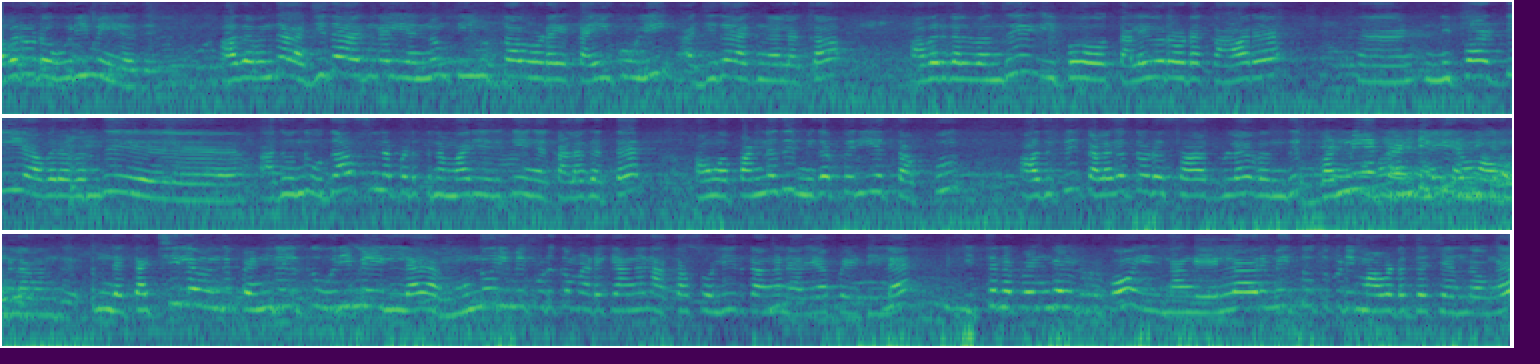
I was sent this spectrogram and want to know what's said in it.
அவரோட உரிமை அது. அதை வந்து அஜிதா அக்னல் என்னும் திமுகவோட கைகூலி அஜிதா அக்னல் அக்கா அவர்கள் வந்து இப்போ தலைவரோட காரை நிப்பாட்டி அவரை வந்து அது வந்து உதாசீனப்படுத்தின மாதிரி இருக்கு எங்க கழகத்தை. அவங்க பண்ணது மிகப்பெரிய தப்பு. அதுக்கு கழகத்தோட சார்பில் வந்து வன்மையா கண்டிக்கிறோம் அவங்கள வந்து. இந்த கட்சியில வந்து பெண்களுக்கு உரிமை இல்லை. முன்னுரிமை கொடுக்க மாட்டேங்காங்கன்னு அக்கா சொல்லியிருக்காங்க நிறைய பேட்டியில. இத்தனை பெண்கள் இருக்கோம். இது நாங்க எல்லாருமே தூத்துக்குடி மாவட்டத்தை சேர்ந்தவங்க.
